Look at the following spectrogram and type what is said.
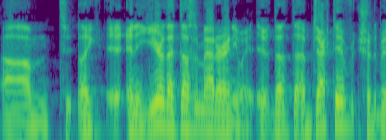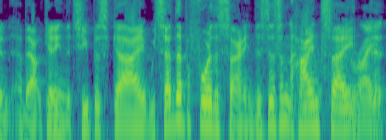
um, to, like in a year that doesn't matter anyway the, the objective should have been about getting the cheapest guy we said that before the signing this isn't hindsight right.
